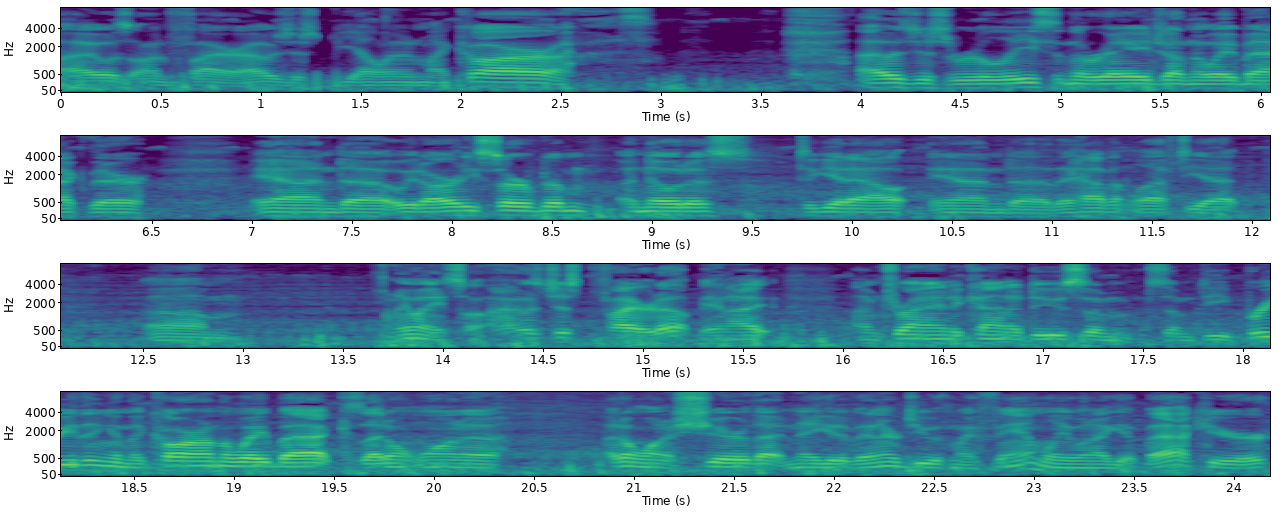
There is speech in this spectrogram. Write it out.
I was on fire. I was just yelling in my car. I was, I was just releasing the rage on the way back there, and uh, we'd already served them a notice to get out, and uh, they haven't left yet. Um, anyway, so I was just fired up, and I I'm trying to kind of do some some deep breathing in the car on the way back because I don't want to I don't want to share that negative energy with my family when I get back here.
